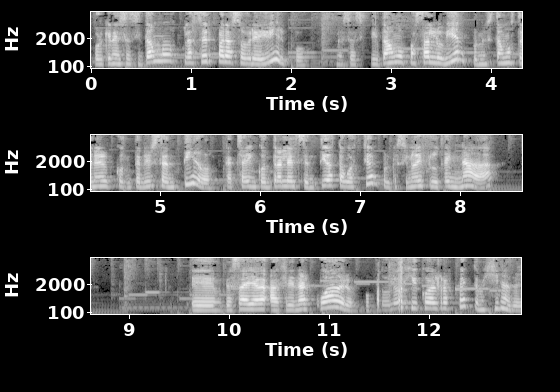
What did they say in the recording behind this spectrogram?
Porque necesitamos placer para sobrevivir, po. necesitamos pasarlo bien, pues necesitamos tener, tener sentido, ¿cachai? Encontrarle el sentido a esta cuestión, porque si no disfrutáis nada, eh, empezáis a, a generar cuadros patológicos al respecto, imagínate,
